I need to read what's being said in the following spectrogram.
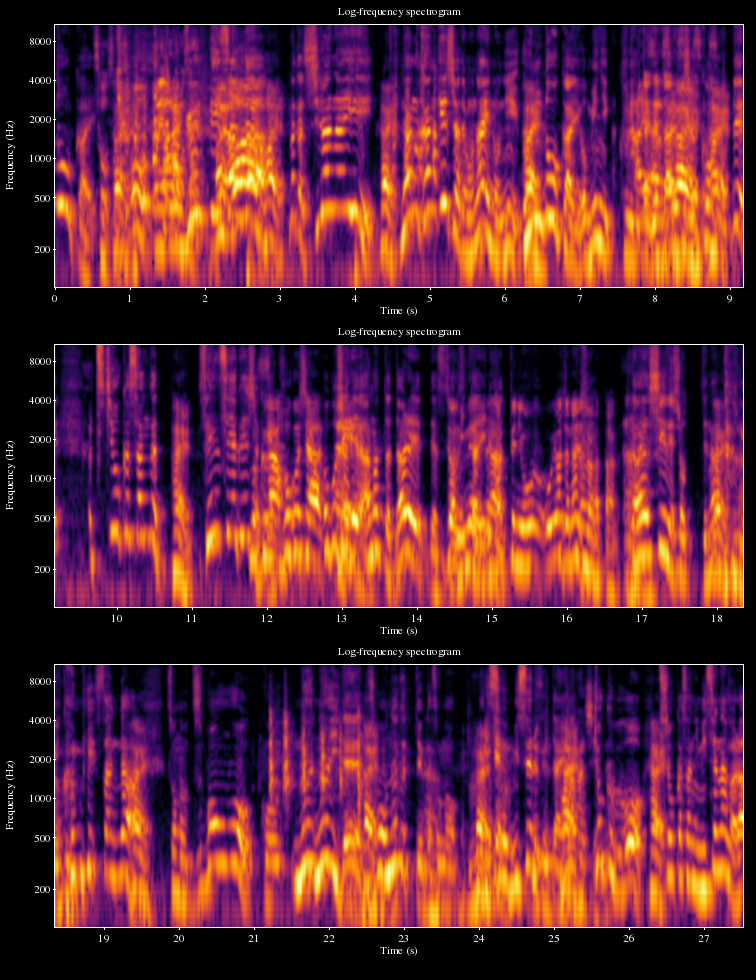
動会そうそうをいや俺もそうグンピーさんがいなんか知らないはい。何の関係者でもないのにはい。運動会を見に来るみたいなネタありましで土岡さんがはい。先生役でしたっ僕がけ保護者保護者はいであなた誰ですか？みたいな。勝手にお親じゃないでしょあなた。怪しいでしょってなった時はい。にグンピーさんがはい。そのズボンをこうぬ 脱いではい。ズボンを脱ぐっていうかそのはい。すごい見せるみたいはい。な局部をはい。土岡さんに見せながら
